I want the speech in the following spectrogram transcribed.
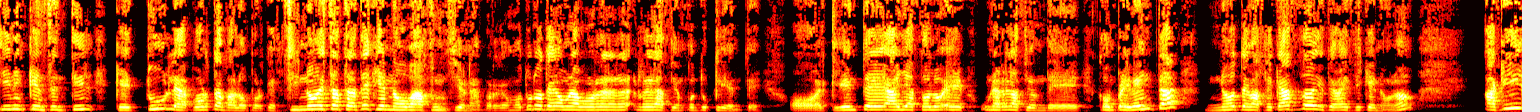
tienen que sentir que tú le aportas valor, porque si no, esta estrategia no va a funcionar, porque como tú no tengas una buena relación con tus clientes, o el cliente haya solo eh, una relación de compra y venta, no te va a hacer caso y te va a decir que no, ¿no? Aquí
